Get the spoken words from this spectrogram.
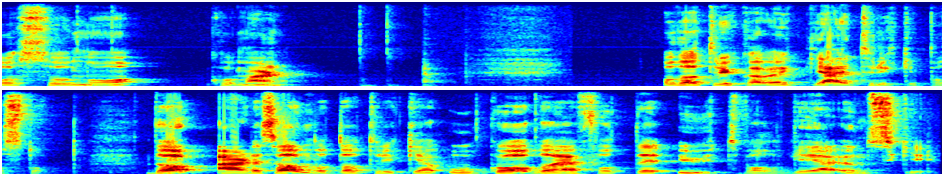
Og så nå kommer den og da trykker jeg jeg trykker på stopp. Da er det sånn, og da trykker jeg OK, da har jeg fått det utvalget jeg ønsker.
